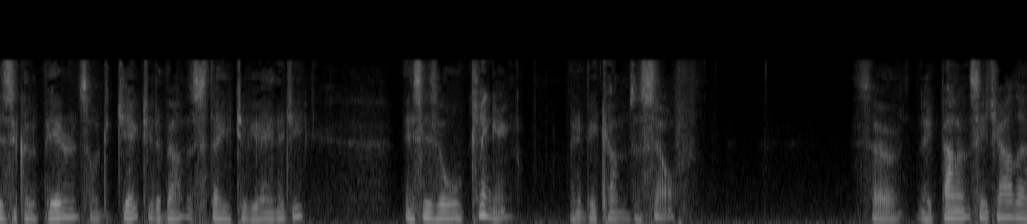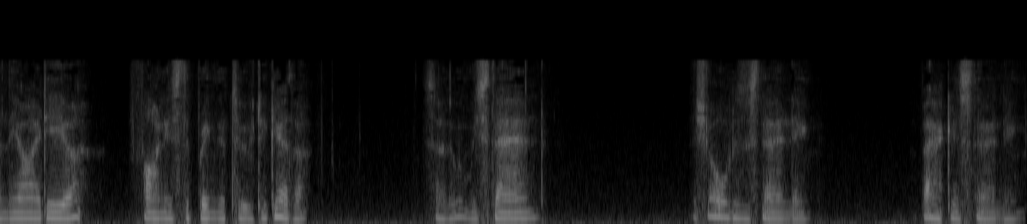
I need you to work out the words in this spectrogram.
physical appearance or dejected about the state of your energy. This is all clinging when it becomes a self. So they balance each other and the idea finally is to bring the two together. So that when we stand, the shoulders are standing, the back is standing,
